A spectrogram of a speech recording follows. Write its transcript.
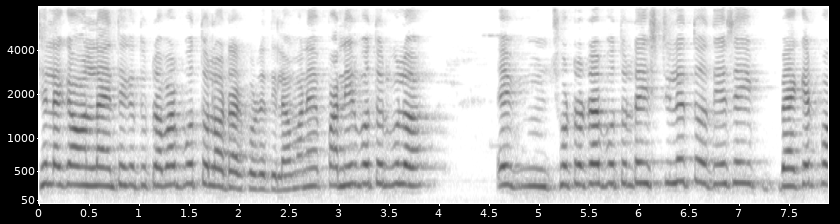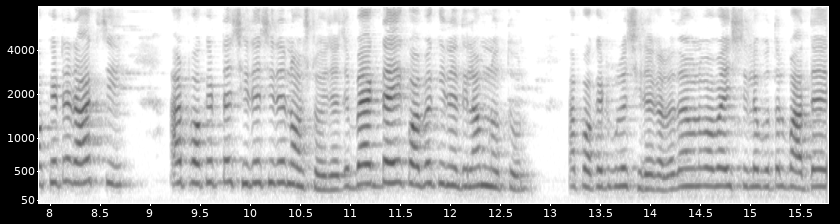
ছেলেকে অনলাইন থেকে দুটো আবার বোতল অর্ডার করে দিলাম। মানে পানির বোতলগুলো, এই ছোটোটার বোতলটা স্টিলের তো, দিয়ে সেই ব্যাগের পকেটে রাখছি আর পকেটটা ছিঁড়ে ছিঁড়ে নষ্ট হয়ে যাচ্ছে। ব্যাগটা এই কবে কিনে দিলাম নতুন আর পকেটগুলো ছিঁড়ে গেল। তাই বললাম বাবা স্টিলের বোতল বাদ দেয়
